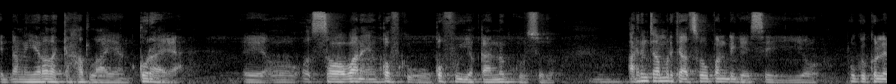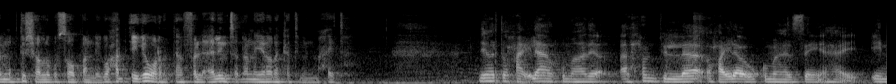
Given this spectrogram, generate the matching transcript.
in dhallinyarada ka hadlayaan qoraya. Oo sababana in qofka uu qof u yaqaano guursado arrintaa marka aad soo bandhigaysay iyo buugga kolley muqdisho lagu soo bandhigay waxaad iga warantaa falcelinta dhallinyarada ka timid maxay tahay? Ni horta waxaa ilaah ku mahday alxamdulilah waxaa ilaah uu ku mahadsan yahay in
